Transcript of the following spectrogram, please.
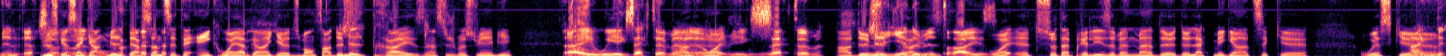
000 euh, personnes, Plus que 50 000 vraiment. personnes. C'était incroyable comment il y avait du monde. C'est en 2013, hein, si je me souviens bien. Hey, oui, exactement. Ah, ouais. Exactement. En 2013. Juillet 2013. Ouais, euh, tout de suite après les événements de, de Lac Mégantic, euh, où est-ce que. Agne-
